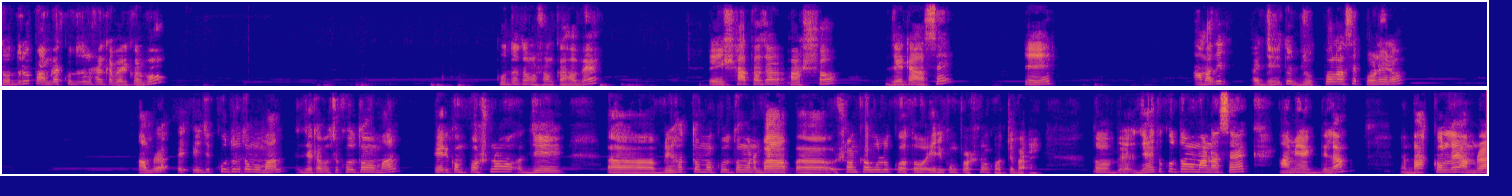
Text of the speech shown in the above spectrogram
তদ্রুপ আমরা ক্ষুদ্রতম সংখ্যা বের করব। ক্ষুদ্রতম সংখ্যা হবে এই সাত হাজার পাঁচশো যেটা আছে এর আমাদের যেহেতু যোগফল আছে পনেরো, আমরা এই যে ক্ষুদ্রতম মান, যেটা বলছে ক্ষুদ্রতম মান, এরকম প্রশ্ন যে বৃহত্তম ক্ষুদ্রতম বা সংখ্যাগুলো কত, এরকম প্রশ্ন করতে পারে। তো, যেহেতু ক্ষুদ্রতম মান আছে এক, আমি এক দিলাম, ভাগ করলে আমরা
